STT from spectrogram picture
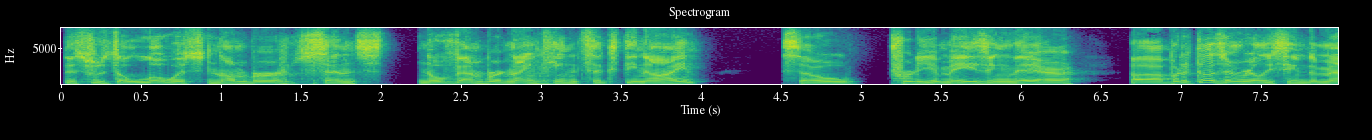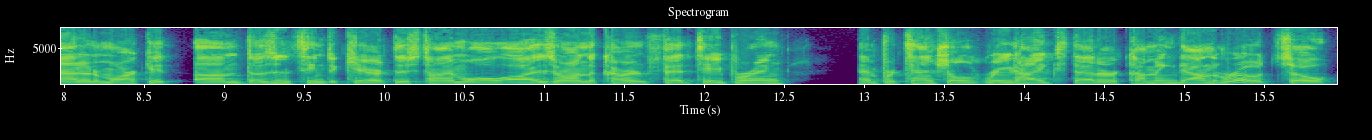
This was the lowest number since November 1969. So pretty amazing there. Uh, but it doesn't really seem to matter. The market um, doesn't seem to care at this time. All eyes are on the current Fed tapering and potential rate hikes that are coming down the road. So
